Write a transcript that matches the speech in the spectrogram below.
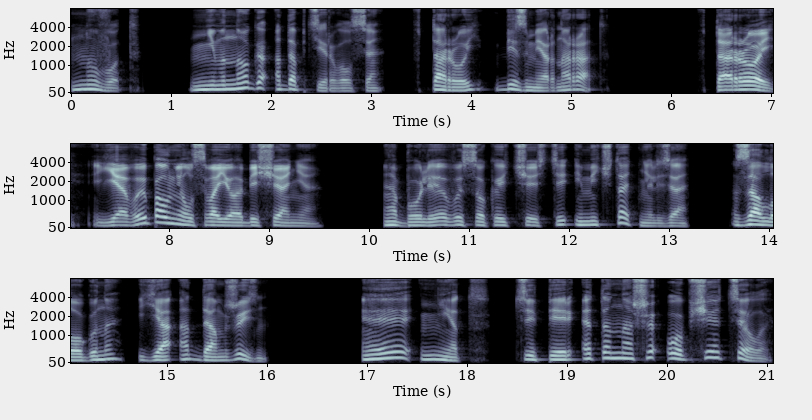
Ну вот, немного адаптировался. Второй безмерно рад. Второй, я выполнил свое обещание. О более высокой чести и мечтать нельзя. За Логуна я отдам жизнь. Э, нет. Теперь это наше общее тело,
